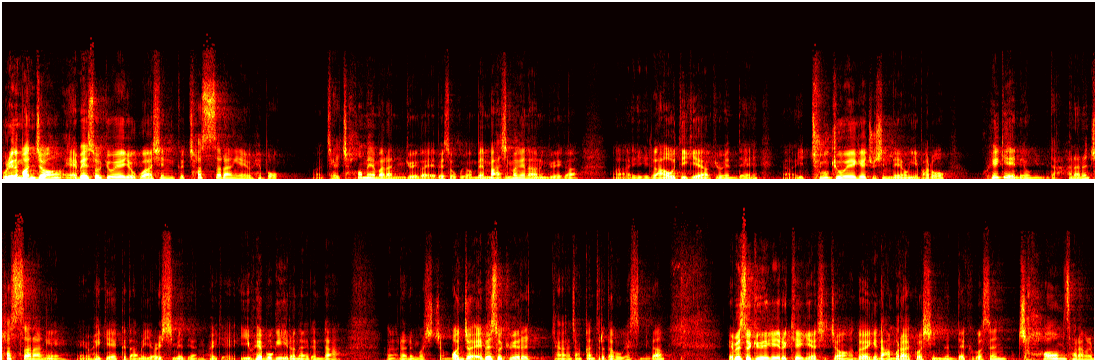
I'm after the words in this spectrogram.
우리는 먼저 에베소 교회에 요구하신 그 첫사랑의 회복, 어, 제일 처음에 말한 교회가 에베소고요. 맨 마지막에 나오는 교회가 아, 이 라오디게아 교회인데 아, 이두 교회에게 주신 내용이 바로 회개의 내용입니다. 하나는 첫사랑의 회개, 그 다음에 열심에 대한 회개. 이 회복이 일어나야 된다라는 것이죠. 먼저 에베소 교회를 잠깐 들여다보겠습니다. 에베소 교회에게 이렇게 얘기하시죠. 너에게 나무랄 것이 있는데 그것은 처음 사랑을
